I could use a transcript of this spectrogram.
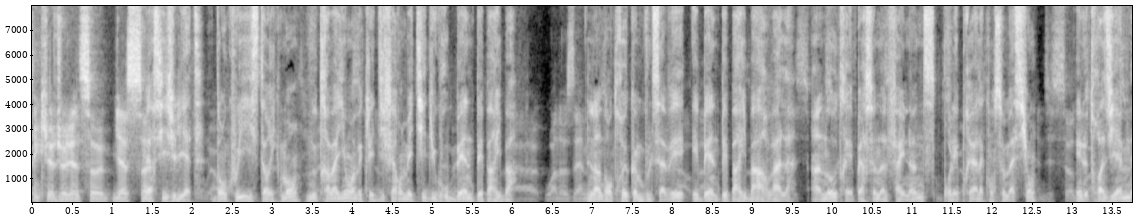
Uh, Merci Juliette. Donc oui, historiquement, nous travaillons avec les différents métiers du groupe BNP Paribas. L'un d'entre eux, comme vous le savez, est BNP Paribas Arval. Un autre est Personal Finance pour les prêts à la consommation. Et le troisième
